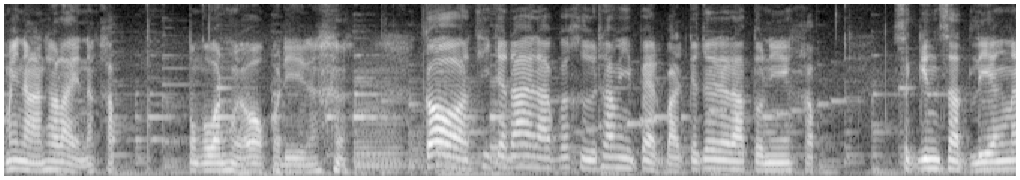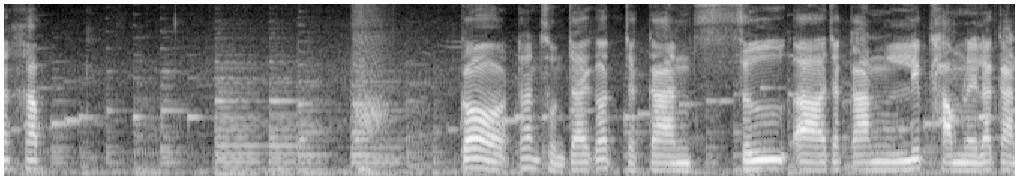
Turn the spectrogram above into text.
ไม่นานเท่าไหร่นะครับ ตรงกับวันหวยออกพอดีนะ ก็ที่จะได้รับก็คือถ้ามี 8 บาทก็จะได้รับตัวนี้ครับ สกินสัตว์เลี้ยงนะครับ ก็ท่านสนใจก็จากการซื้ออ่าจากการรีบทำเลยละกัน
